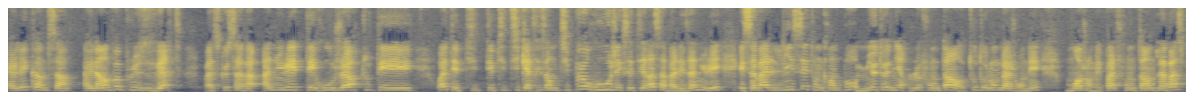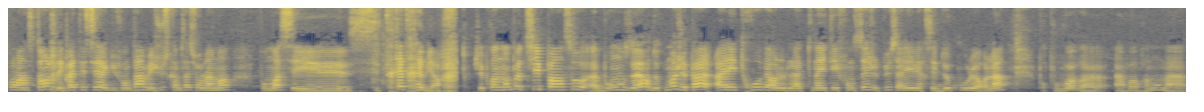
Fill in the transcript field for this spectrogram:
elle est comme ça, elle est un peu plus verte parce que ça va annuler tes rougeurs, toutes tes, ouais, tes, petites, tes petites cicatrices un petit peu rouges, etc. Ça va les annuler et ça va lisser ton grain peau, mieux tenir le fond de teint tout au long de la journée. Moi j'en mets pas de fond de teint. La base pour l'instant je l'ai pas testé avec du fond de teint mais juste comme ça sur la main pour moi c'est très très bien. Je vais prendre mon petit pinceau bronzer. Donc moi je vais pas aller trop vers la tonalité foncée, je vais plus aller vers ces deux couleurs là pour pouvoir euh, avoir vraiment ma,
